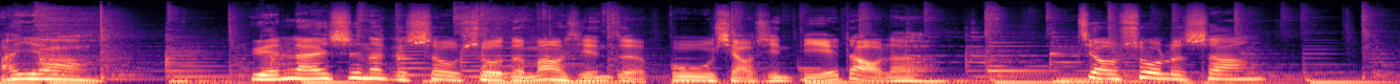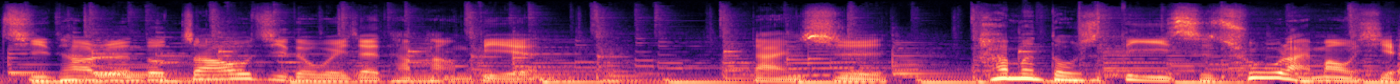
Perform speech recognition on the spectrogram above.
哎呀，原来是那个瘦瘦的冒险者不小心跌倒了，脚受了伤。其他人都着急地围在他旁边，但是他们都是第一次出来冒险，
